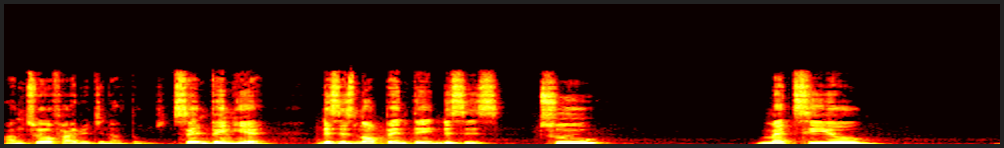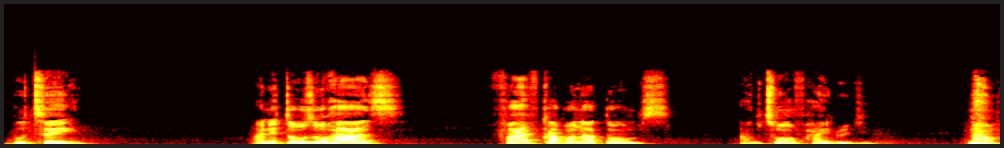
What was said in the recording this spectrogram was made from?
and 12 hydrogen atoms. Same thing here. This is not pentane. This is 2 methyl butane. And it also has 5 carbon atoms and 12 hydrogen. Now,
